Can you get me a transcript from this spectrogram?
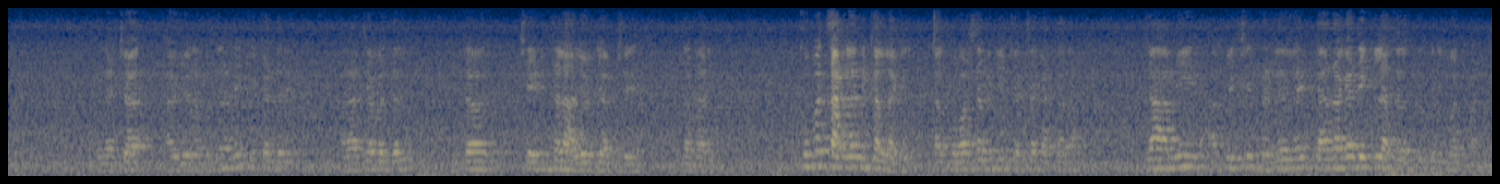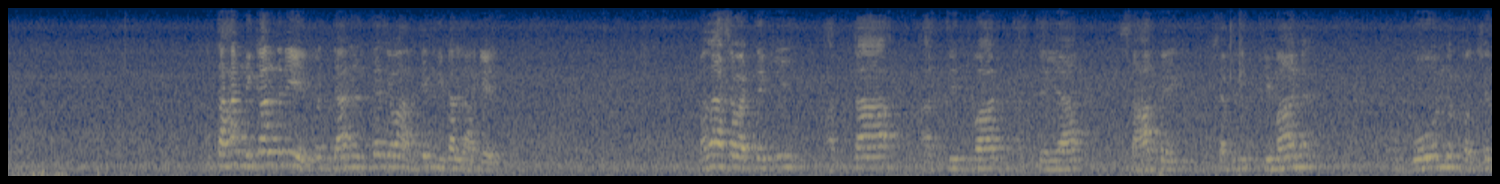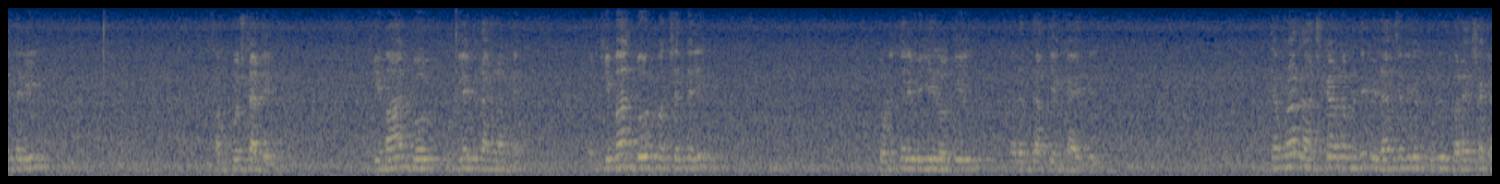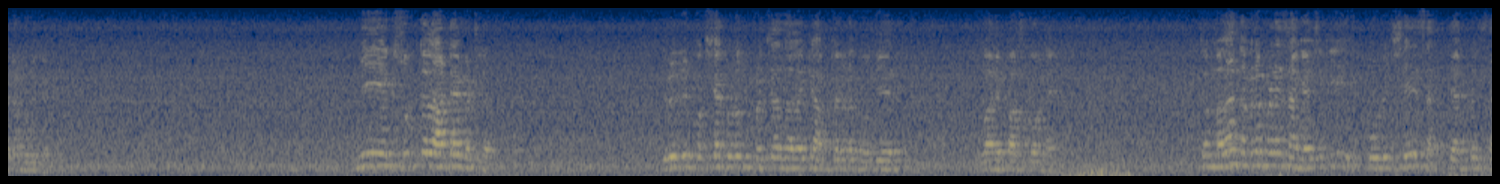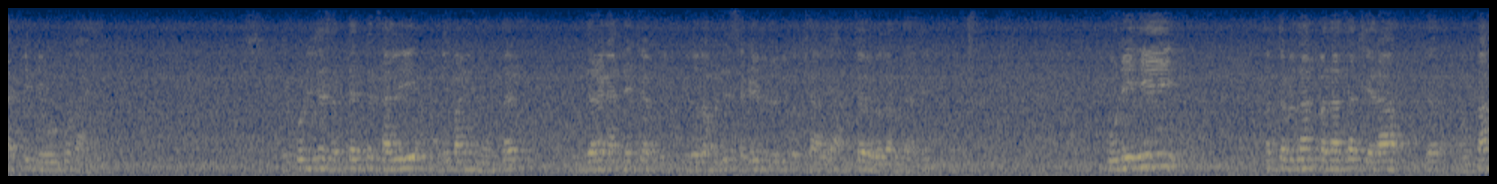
पुण्याच्या आयोजनाबद्दल आणि एकंदरीत राज्याबद्दल चेनिथला आले होते आमचे प्रभारी खूपच चांगला निकाल लागेल. काल पवारसाहेबांची चर्चा करताना. ज्या आम्ही अपेक्षित धरलेल्या आहेत त्या जागा देखील असेल तरी मत मांडलं. आता हा निकाल तरी येईल पण त्यानंतर जेव्हा अंतिम निकाल लागेल मला असं वाटतं की आत्ता अस्तित्वात असलेल्या सहा पैशापैकी किमान दोन पक्ष तरी संपुष्टात येतील. किमान दोन कुठले मी सांगणार नाही. पण किमान दोन पक्ष तरी कुठेतरी विलीन होतील परत जातील काय येतील त्यामुळे राजकारणामध्ये विधानसभेच्या पूर्वी बऱ्याचशा घडामोडी घडल्या. मी एक सुप्त लाट आहे म्हटलं. विरोधी पक्षाकडून प्रचार झाला की आमच्याकडे मोदी आहेत तुम्हारे पास कोण आहे? तर मला नम्रपणे सांगायचं की एकोणीसशे सत्याहत्तरसाठी निवडणूक आहे. एकोणीसशे सत्याहत्तर साली आणीबाणीनंतर इंदिरा गांधींच्या विरोधामध्ये सगळे विरोधी पक्ष आले आमच्या विरोधामध्ये आले कोणीही पंतप्रधान पदाचा चेहरा जर नव्हता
